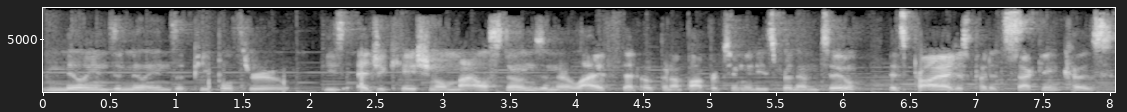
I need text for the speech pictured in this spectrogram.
millions and millions of people through these educational milestones in their life that open up opportunities for them too. It's probably I just put it second because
